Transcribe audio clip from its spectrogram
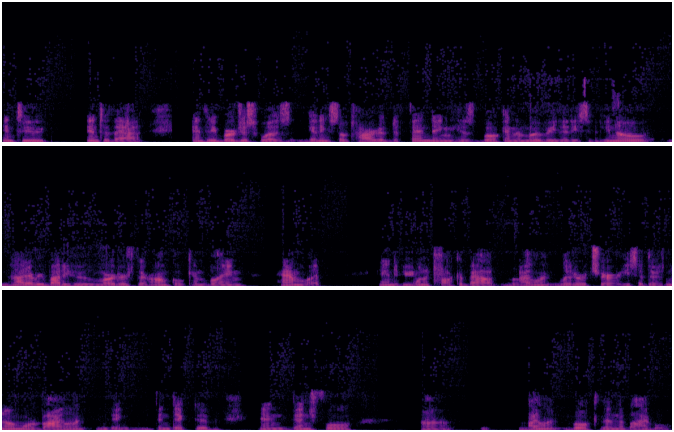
into into that. Anthony Burgess was getting so tired of defending his book and the movie that he said, you know, not everybody who murders their uncle can blame Hamlet. And if you want to talk about violent literature, he said there's no more violent, and vindictive, and vengeful, uh, violent book than the Bible.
